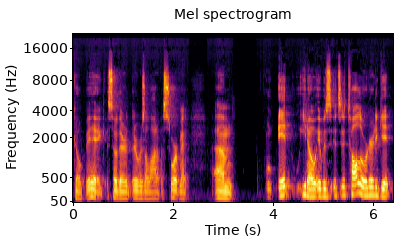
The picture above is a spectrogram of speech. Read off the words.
go big. So there there was a lot of assortment. Um, it you know it was it's a tall order to get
